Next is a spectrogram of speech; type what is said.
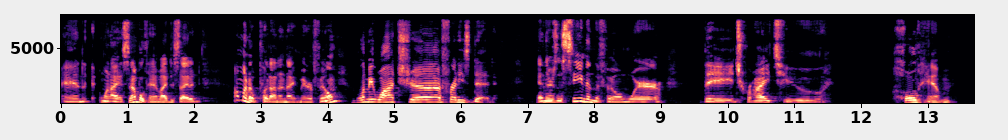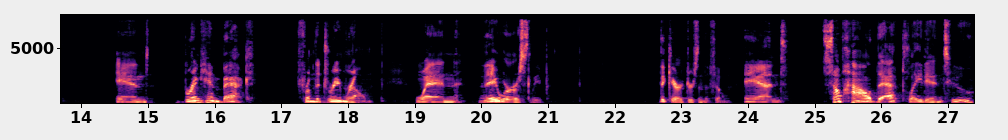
and when I assembled him, I decided I'm going to put on a nightmare film. Let me watch uh, Freddy's Dead. And there's a scene in the film where they try to hold him and bring him back from the dream realm when they were asleep, the characters in the film. And somehow that played into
